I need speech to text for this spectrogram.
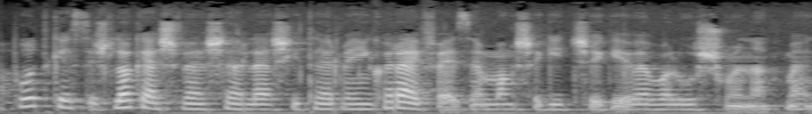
A podcast és lakásvásárlási terveink a Raiffeisen Bank segítségével valósulnak meg.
